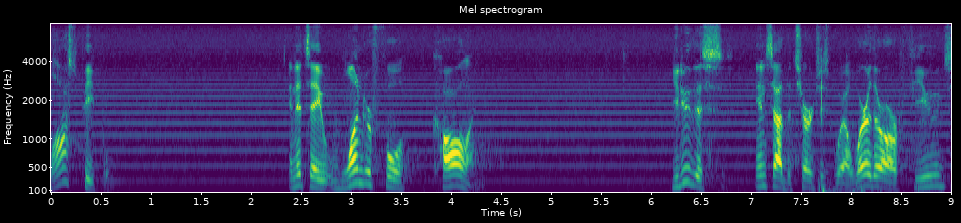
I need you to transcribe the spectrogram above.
lost people. And it's a wonderful calling. You do this inside the church as well. Where there are feuds,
